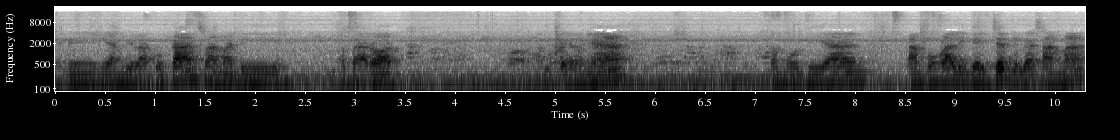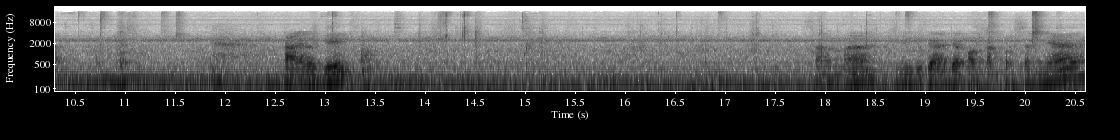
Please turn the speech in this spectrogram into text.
Ini yang dilakukan selama di Baron detailnya. Kemudian Kampung Lali Gadget juga sama KLG sama ini juga ada kontak personnya.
